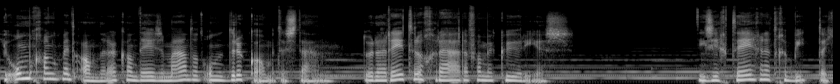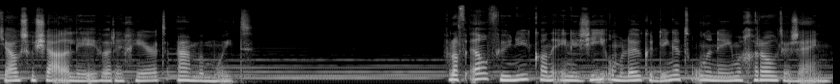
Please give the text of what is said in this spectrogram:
Je omgang met anderen kan deze maand wat onder druk komen te staan door de retrograde van Mercurius, die zich tegen het gebied dat jouw sociale leven regeert aanbemoeit. Vanaf 11 juni kan de energie om leuke dingen te ondernemen groter zijn.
